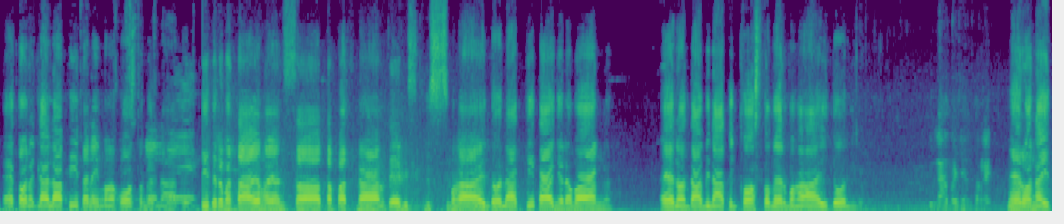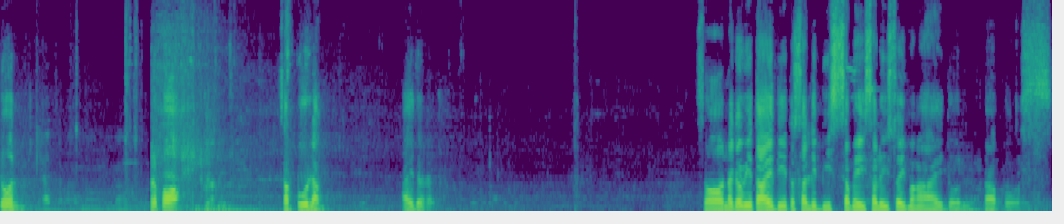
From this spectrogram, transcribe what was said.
eto, naglalapitan na yung mga customer natin. Dito naman tayo ngayon sa tapat ng Deli's Kiss mga idol. At kita nyo naman, ayan o, ang dami nating customer mga idol. Meron, idol. Ano po? Sampu lang. Idol. So, nagawi tayo dito sa Libis sa may Saluйsoy mga idol. Tapos,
